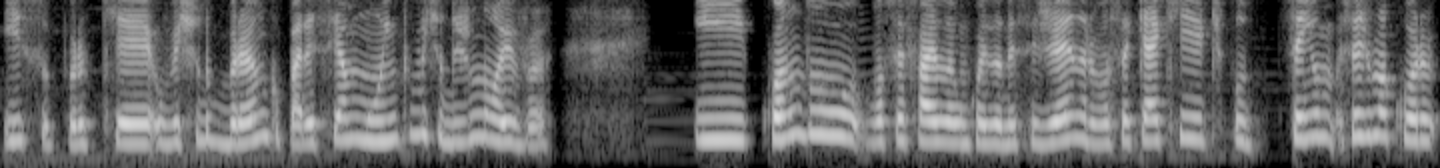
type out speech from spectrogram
isso, porque o vestido branco parecia muito um vestido de noiva. E quando você faz alguma coisa desse gênero, você quer que, tipo, seja uma cor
